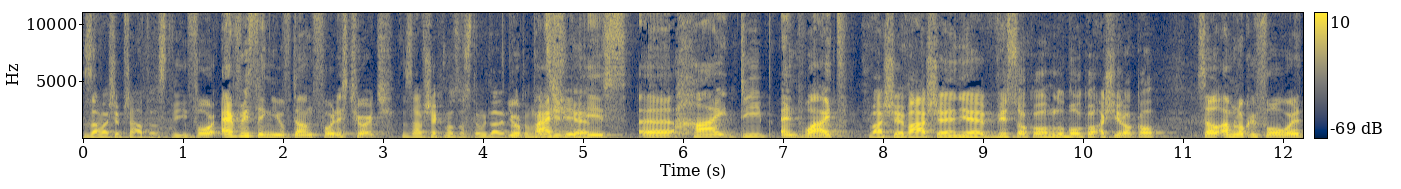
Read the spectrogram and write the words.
za vaše přátelství, for everything you've done for this church. za všechno, co jste udělali pro Your tuhle passion církev. is uh, high, deep, and wide. Vaše vášeň je vysoko, hluboko a široko. So I'm looking forward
